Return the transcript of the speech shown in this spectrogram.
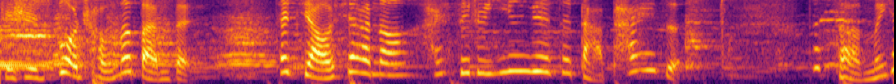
这是做成的版本。他脚下呢，还随着音乐在打拍子。那怎么样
